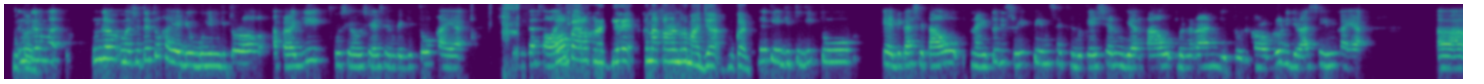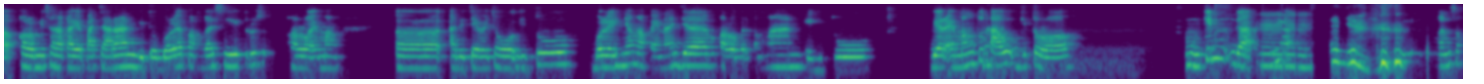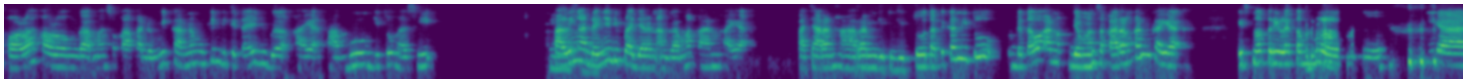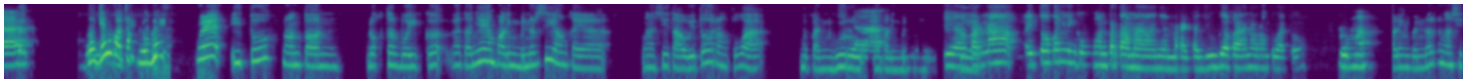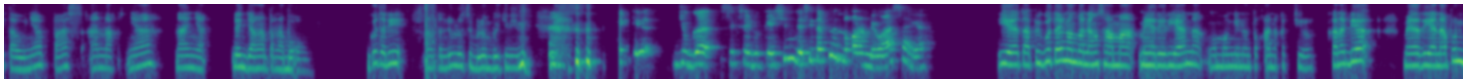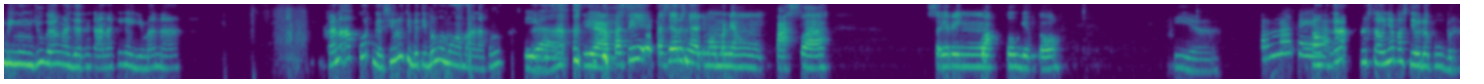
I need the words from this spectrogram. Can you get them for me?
Bukan. enggak ma- enggak maksudnya tuh kayak dihubungin gitu loh apalagi usia-usia SMP gitu kayak kita Oh, aja PLKJ, kenakalan remaja, bukan? ya kayak gitu-gitu kayak dikasih tahu nah itu diselipin sex education biar tahu beneran gitu kalau perlu dijelasin kayak eh, kalau misalnya kayak pacaran gitu boleh apa enggak sih? Terus kalau emang eh, ada cewek cowok gitu bolehnya ngapain aja kalau berteman kayak gitu. Biar emang tuh tahu gitu loh. Mungkin nggak Hmm. Iya. sekolah kalau nggak masuk ke akademik karena mungkin di kitanya juga kayak tabu gitu nggak sih? Paling adanya di pelajaran agama kan kayak pacaran haram gitu-gitu tapi kan itu udah tahu anak zaman sekarang kan kayak it's not relatable gitu iya Lagian kocak juga. Gue itu nonton Dokter Boyke, katanya yang paling bener sih yang kayak ngasih tahu itu orang tua, bukan guru Ya. yang paling bener. Iya, Iya. karena itu kan lingkungan pertamanya mereka juga kan orang tua tuh. rumah Paling bener ngasih taunya pas anaknya nanya dan jangan pernah bohong. Gue tadi nonton dulu sebelum bikin ini. juga sex education gak sih tapi untuk orang dewasa ya Iya, tapi gue tadi nonton yang sama Mary Riana ngomongin untuk anak kecil. Karena dia, Mary Riana pun bingung juga ngajarin ke anaknya kayak gimana. Karena awkward gak sih lu tiba-tiba ngomong sama anak lu? iya Nah, Iya, pasti pasti harus nyari momen yang pas lah. Seiring waktu gitu. Iya. Karena Kalau kayak enggak, terus taunya pas dia udah puber.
